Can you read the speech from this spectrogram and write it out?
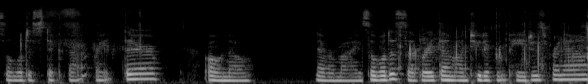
So we'll just stick that right there. Oh no, never mind. So we'll just separate them on two different pages for now.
